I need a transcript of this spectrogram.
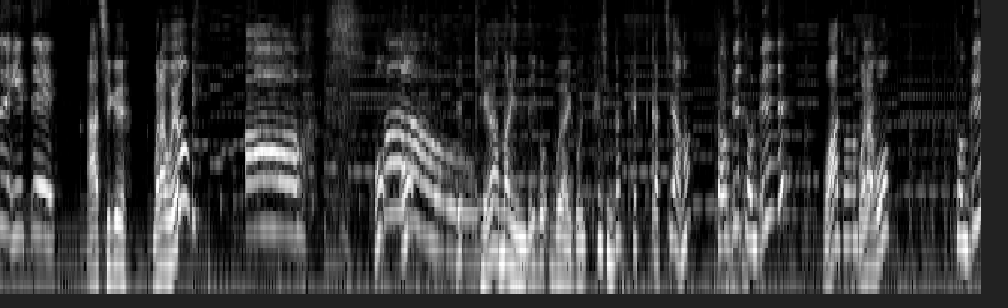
is 아 지금 뭐라고요? 어, 어? 어? Wow. 이 개가 한 마리 있는데 이거 뭐야 이거 pet인가? pet 같지 아마? dog dog What? 도구? 뭐라고? dog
